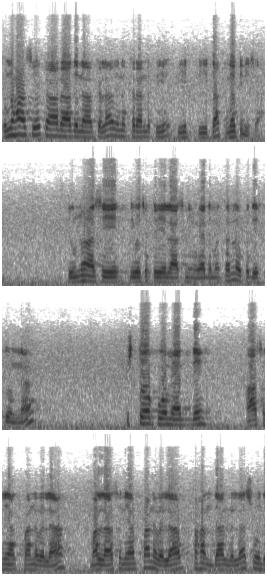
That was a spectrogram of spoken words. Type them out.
උන්වහන්සේට ආරාධනා කළා වෙන කරන්න පිහිටක් නැති නිසා. ඒ උන්වහන්සේ නිවසට වේලාසනින් වැඩම කරලා උපදෙස් දුන්නා. ස්තෝපුව මැද්දේ ආසනයක් පනවලා මල් ආසනයක් පනවලා පහන් දැල්වලා සුවඳ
